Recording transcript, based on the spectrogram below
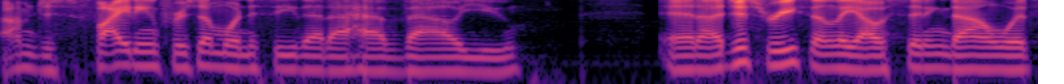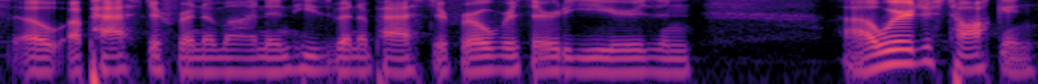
I'm just fighting for someone to see that I have value. And uh, just recently, I was sitting down with a, a, pastor friend of mine, and he's been a pastor for over 30 years. And uh, we were just talking.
